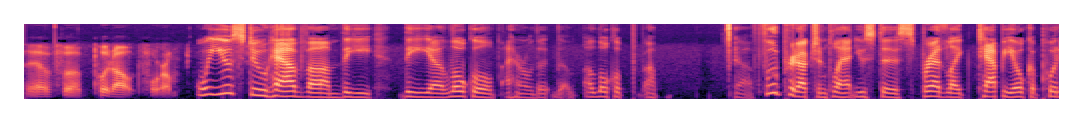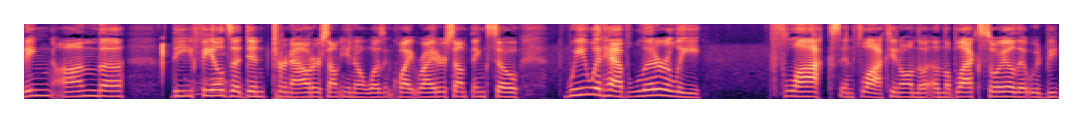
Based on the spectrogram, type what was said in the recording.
have uh, put out for them. We used to have um, the the uh, local, I don't know, the, the a local uh, uh, food production plant used to spread like tapioca pudding on the the fields that didn't turn out or something, you know, wasn't quite right or something. So we would have literally flocks and flocks, you know, on the on the black soil that would be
